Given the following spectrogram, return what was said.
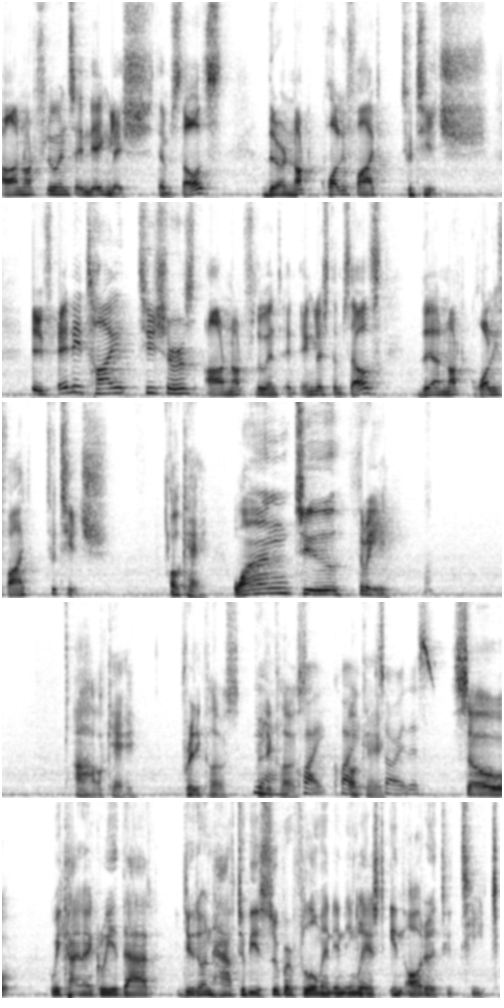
are not fluent in English themselves, they are not qualified to teach. If any Thai teachers are not fluent in English themselves, they are not qualified to teach. Okay. One, two, three. Ah, okay. Pretty close. Pretty yeah, close. quite quite Okay. sorry this So we kind of agree that you don't have to be super fluent in English in order to teach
